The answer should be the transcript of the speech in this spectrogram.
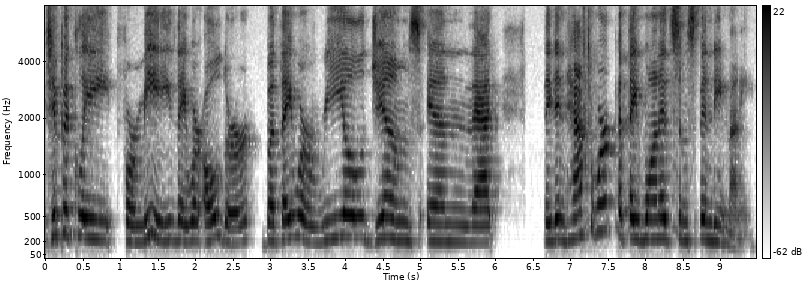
typically for me, they were older, but they were real gems in that they didn't have to work, but they wanted some spending money.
